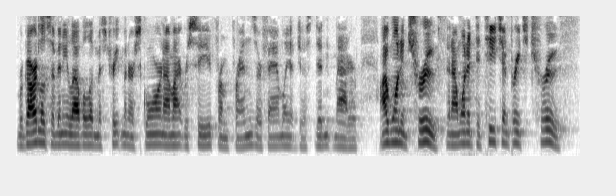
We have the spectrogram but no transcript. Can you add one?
Regardless of any level of mistreatment or scorn I might receive from friends or family, it just didn't matter. I wanted truth, and I wanted to teach and preach truth.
